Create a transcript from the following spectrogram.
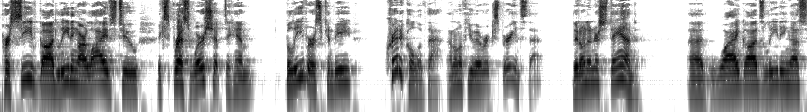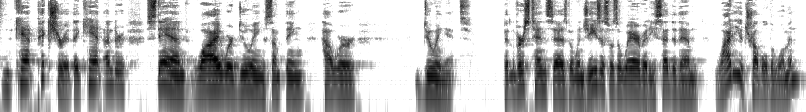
perceive God leading our lives to express worship to Him. Believers can be critical of that. I don't know if you've ever experienced that. They don't understand uh, why God's leading us and can't picture it. They can't understand why we're doing something, how we're doing it. But verse 10 says, But when Jesus was aware of it, he said to them, Why do you trouble the woman?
